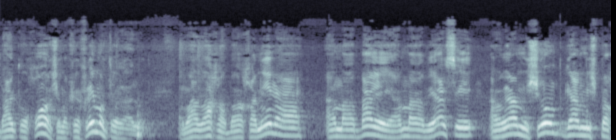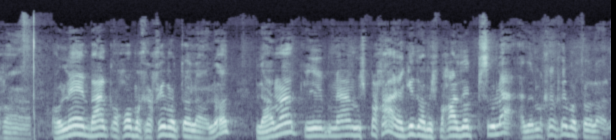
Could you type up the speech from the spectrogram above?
בעל כוחו, שמכריחים אותו לעלות. אמר בכר, בר חנינא, אמר אביי, אמר רבי יאסי, אמרה משום פגם משפחה. עולה בעל כוחו, מכריחים אותו לעלות, למה? כי מהמשפחה, יגידו, המשפחה הזאת פסולה, אז הם מכריחים אותו לעלות.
